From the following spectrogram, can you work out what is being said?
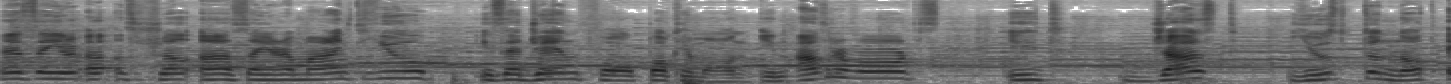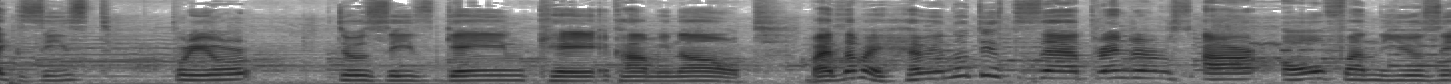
as I, uh, as I remind you, is a Gen 4 Pokemon. In other words, it just used to not exist prior to this game coming out. By the way, have you noticed that rangers are often using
